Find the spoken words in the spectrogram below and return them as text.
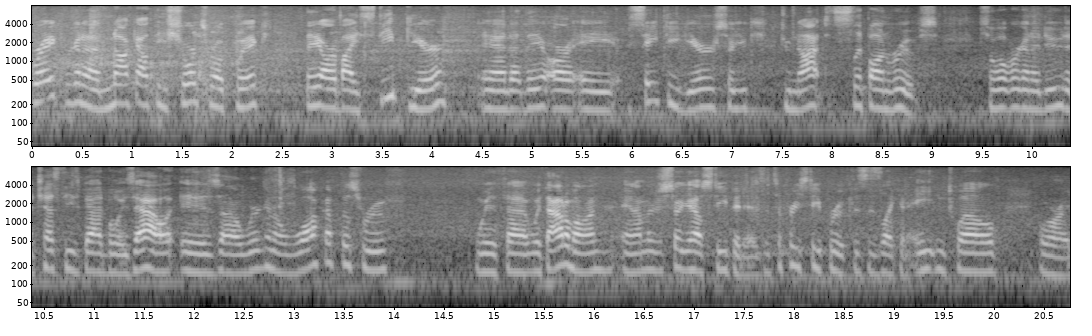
break. We're gonna knock out these shorts real quick. They are by Steep Gear and they are a safety gear so you do not slip on roofs. So what we're gonna do to test these bad boys out is uh, we're gonna walk up this roof with uh, without them on and I'm gonna just show you how steep it is. It's a pretty steep roof. This is like an 8 and 12 or a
